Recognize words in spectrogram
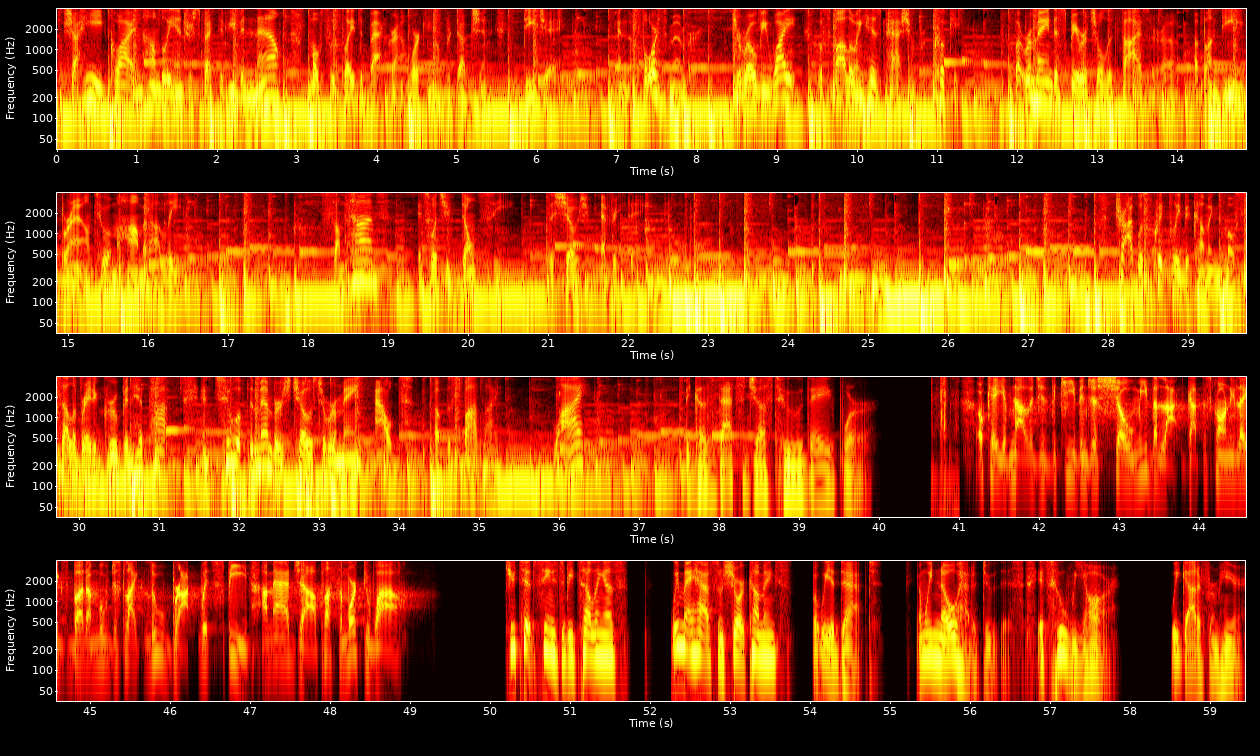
Shaheed, quiet and humbly introspective even now, mostly played the background working on production and DJing. And the fourth member, Jarobi White, was following his passion for cooking, but remained a spiritual advisor, a, a Bundini Brown to a Muhammad Ali. Sometimes it's what you don't see that shows you everything. Tribe was quickly becoming the most celebrated group in hip hop, and two of the members chose to remain out of the spotlight. Why? Because that's just who they were. Okay, if knowledge is the key, then just show me the lock. Got the scrawny legs, but I move just like Lou Brock with speed. I'm agile, plus I'm worth your while. Q Tip seems to be telling us we may have some shortcomings, but we adapt. And we know how to do this. It's who we are. We got it from here.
